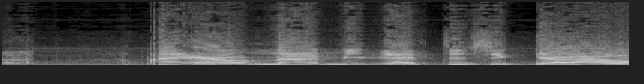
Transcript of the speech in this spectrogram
I don't mind me left as a girl.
